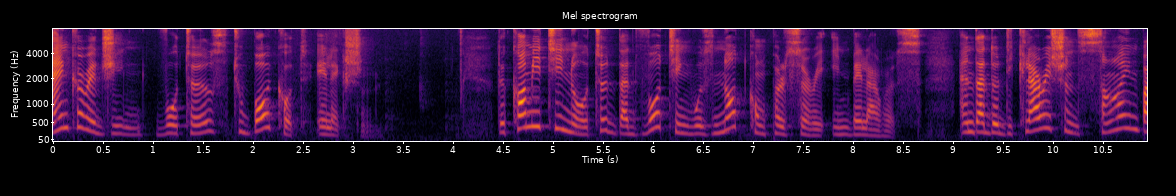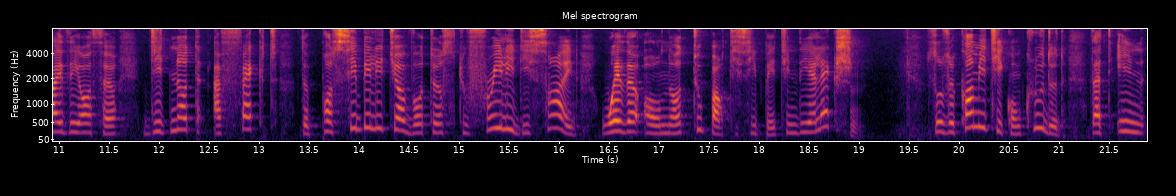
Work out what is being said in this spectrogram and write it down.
encouraging voters to boycott election. The committee noted that voting was not compulsory in Belarus and that the declaration signed by the author did not affect the possibility of voters to freely decide whether or not to participate in the election. So the committee concluded that in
